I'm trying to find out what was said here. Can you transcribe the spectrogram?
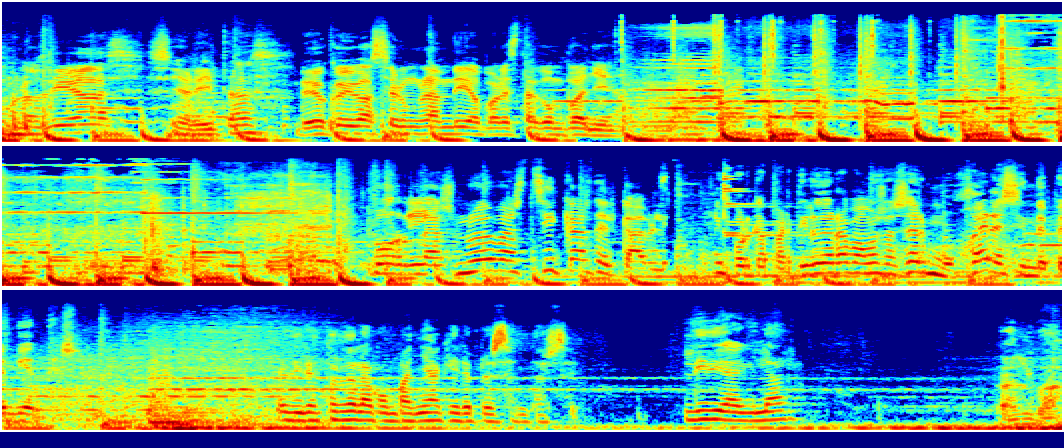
Buenos días, señoritas. Veo que hoy va a ser un gran día para esta compañía. Por las nuevas chicas del cable. Y porque a partir de ahora vamos a ser mujeres independientes. El director de la compañía quiere presentarse. Lidia Aguilar. Alba,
